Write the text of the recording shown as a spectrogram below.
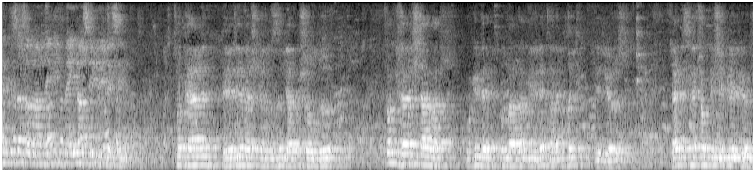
en kısa zamanda gitmeyi nasip eylesin. Çok değerli belediye başkanımızın yapmış olduğu çok güzel işler var. Bugün de bunlardan biriyle tanıklık ediyoruz. Kendisine çok teşekkür ediyoruz.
